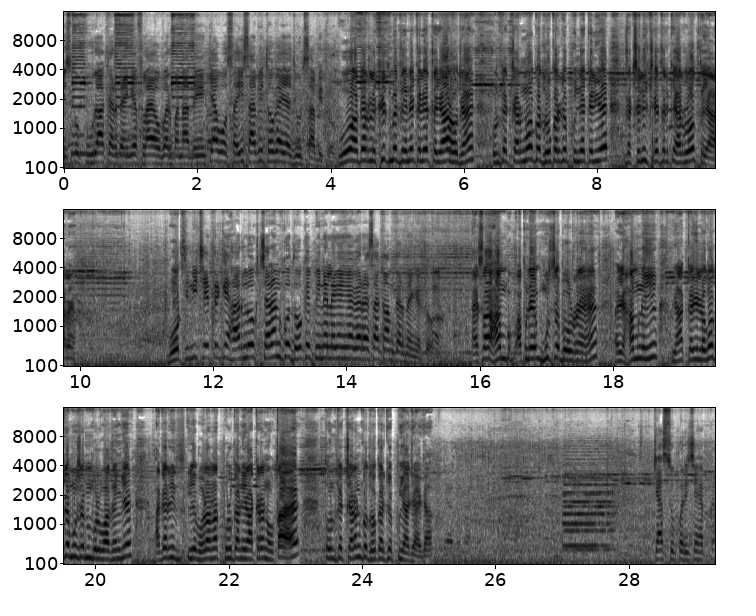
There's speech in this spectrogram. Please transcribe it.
इसको पूरा कर देंगे फ्लाईओवर बना देंगे क्या वो सही साबित होगा या झूठ साबित होगा? वो अगर लिखित में देने के लिए तैयार हो जाएँ उनके चरणों को धो करके पीने के लिए दक्षिणी क्षेत्र के हर लोग तैयार हैं। दक्षिणी क्षेत्र के हर लोग चरण को धो के पीने लगेंगे अगर ऐसा काम कर देंगे तो। ऐसा हम अपने मुँह से बोल रहे हैं। हम नहीं यहाँ कई लोगों के मुँह से हम बुलवा देंगे। अगर ये भोलानाथ पुल का निराकरण होता है तो उनके चरण को धो करके पिया जाएगा। क्या सुपरिचय है आपका?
